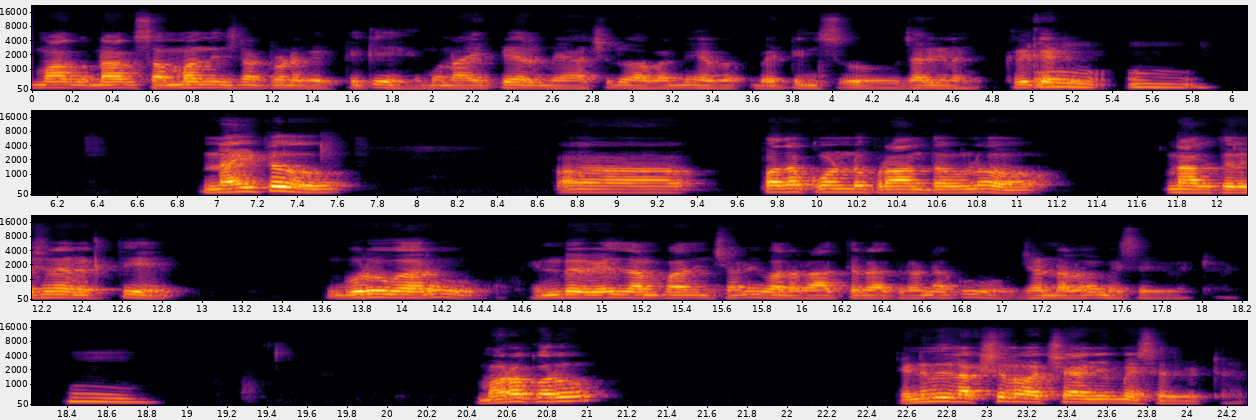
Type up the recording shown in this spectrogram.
మాకు నాకు సంబంధించినటువంటి వ్యక్తికి మొన్న ఐపీఎల్ మ్యాచ్లు అవన్నీ బెట్టింగ్స్ జరిగినాయి క్రికెట్ నైటు పదకొండు ప్రాంతంలో నాకు తెలిసిన వ్యక్తి గురువు గారు ఎనభై వేలు సంపాదించాను ఇవాళ రాత్రి రాత్రి నాకు జనరల్గా మెసేజ్ పెట్టాడు. మరొకరు ఎనిమిది లక్షలు వచ్చాయని చెప్పి మెసేజ్ పెట్టారు.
